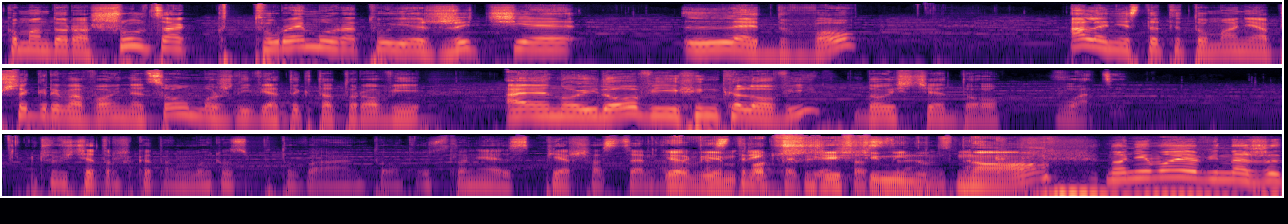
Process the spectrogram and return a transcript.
komandora Schulza, któremu ratuje życie ledwo, ale niestety Tomania przegrywa wojnę, co umożliwia dyktatorowi Aenoidowi Hinkelowi dojście do władzy. Oczywiście troszkę tam rozbudowałem to, to nie jest pierwsza scena. Ja wiem, o stricte 30 pierwsza minut. Scena, No. tak. No nie moja wina, że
